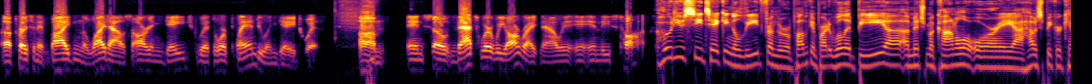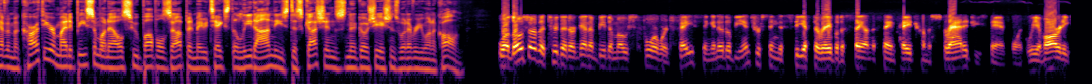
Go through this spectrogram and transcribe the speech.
uh, President Biden, the White House, are engaged with or plan to engage with. Um, and so that's where we are right now in, in these talks. Who do you see taking a lead from the Republican Party? Will it be uh, a Mitch McConnell or a uh, House Speaker Kevin McCarthy, or might it be someone else who bubbles up and maybe takes the lead on these discussions, negotiations, whatever you want to call them? Well, those are the two that are going to be the most forward facing, and it'll be interesting to see if they're able to stay on the same page from a strategy standpoint. We have already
